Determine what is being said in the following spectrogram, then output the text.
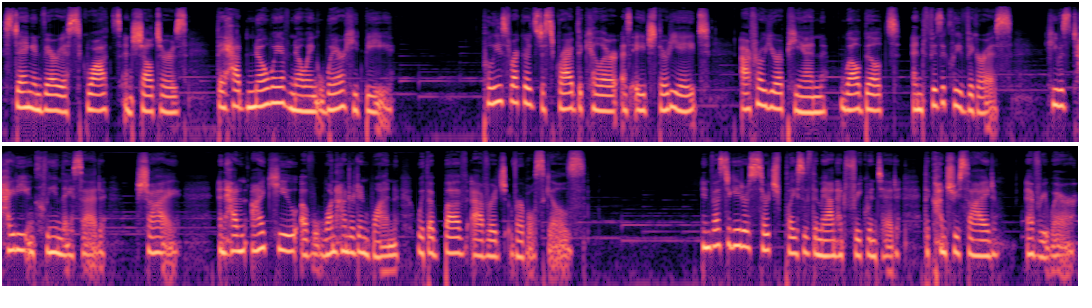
staying in various squats and shelters, they had no way of knowing where he'd be. Police records describe the killer as age 38 Afro European, well built, and physically vigorous. He was tidy and clean, they said, shy, and had an IQ of 101 with above average verbal skills. Investigators searched places the man had frequented, the countryside, everywhere.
